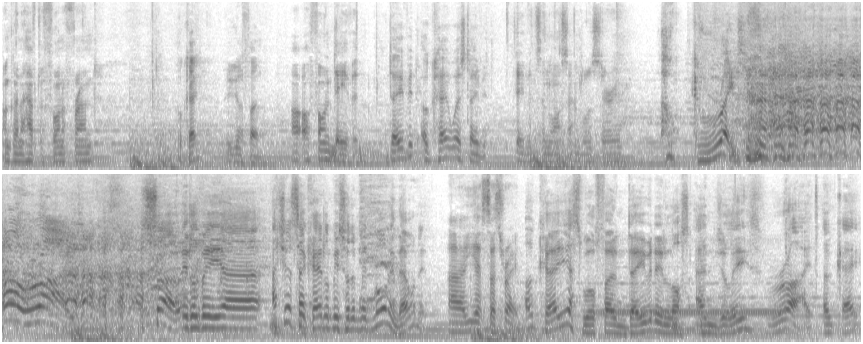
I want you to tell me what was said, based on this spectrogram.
I'm going to have to phone a friend. Okay, who are you going to phone? Uh, I'll phone David. David? Okay, where's David? David's in Los Angeles area. Oh, great. all right. So it'll be, uh, actually, that's okay. It'll be sort of mid morning, though, won't it? Uh, yes, that's right. Okay, yes, we'll phone David in Los Angeles. Right, okay.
